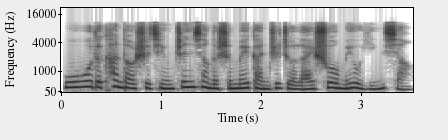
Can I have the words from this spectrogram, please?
无污的看到事情真相的审美感知者来说没有影响，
